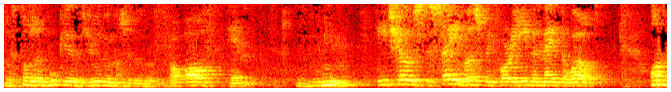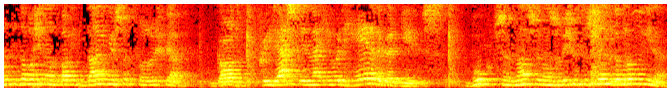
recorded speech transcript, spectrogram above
to jest to, że Bóg jest źródłem naszego zbawienia. for of him. W Nim. He chose to save us before he even made the world. On zdecydował się nas zbawić, zanim jeszcze stworzył świat. God predestined that you would hear the good news Bóg przeznaczył nas, żebyśmy słyszeli dobrą nowinę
